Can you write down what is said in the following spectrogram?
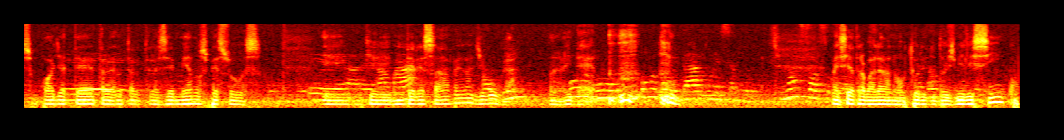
Isso pode até tra tra trazer menos pessoas. E o que me interessava era divulgar né, a ideia. Comecei a trabalhar na altura de 2005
